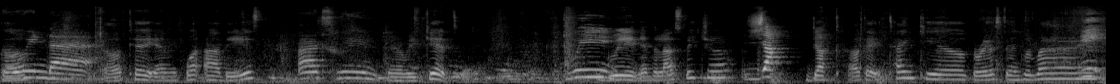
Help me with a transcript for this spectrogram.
The. Grinda Okay. And what are these? ice cream Very good. green Green. And the last picture? duck Duck. Okay. Thank you. Grace and goodbye.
